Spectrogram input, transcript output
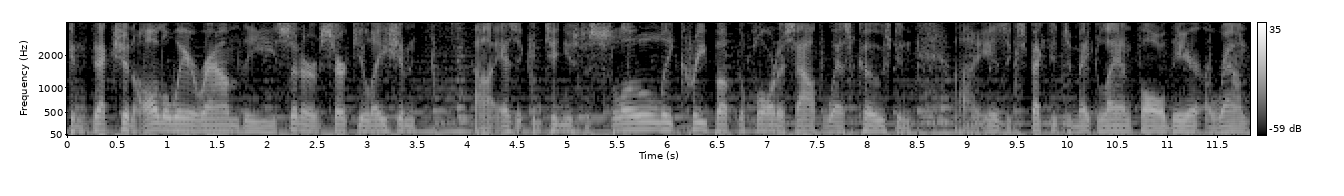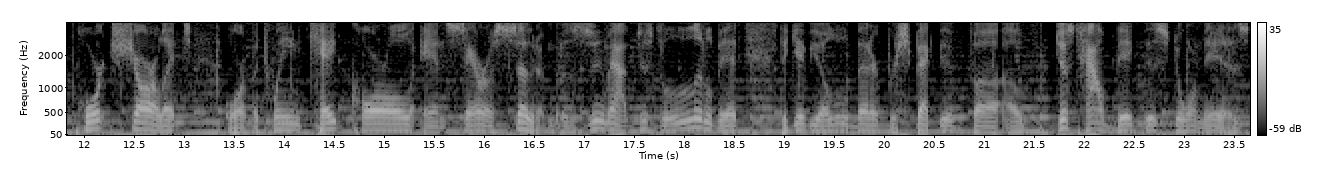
convection all the way around the center of circulation uh, as it continues to slowly creep up the Florida southwest coast and uh, is expected to make landfall there around Port Charlotte or between Cape Coral and Sarasota. I'm going to zoom out just a little bit to give you a little better perspective uh, of just how big this storm is.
